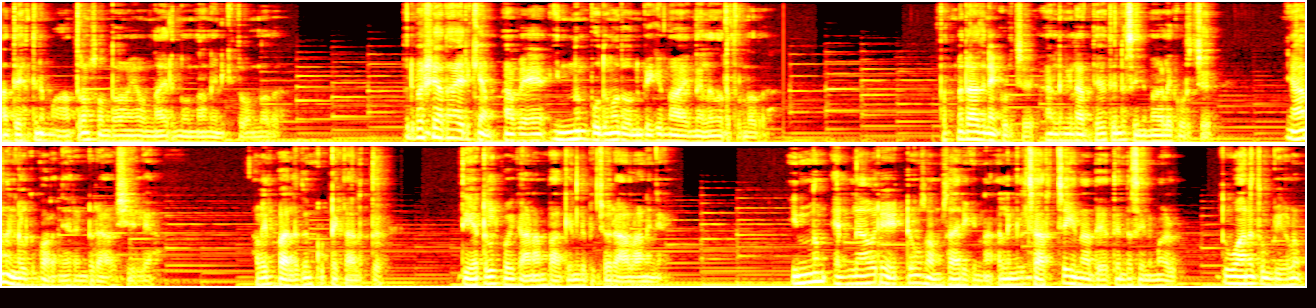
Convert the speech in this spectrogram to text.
അദ്ദേഹത്തിന് മാത്രം സ്വന്തമായ ഒന്നായിരുന്നു എന്നാണ് എനിക്ക് തോന്നുന്നത്. ഒരുപക്ഷെ അതായിരിക്കാം അവയെ ഇന്നും പുതുമ തോന്നിപ്പിക്കുന്നതായി നിലനിർത്തുന്നത്. പത്മരാജനെക്കുറിച്ച് അല്ലെങ്കിൽ അദ്ദേഹത്തിന്റെ സിനിമകളെക്കുറിച്ച് ഞാൻ നിങ്ങൾക്ക് പറഞ്ഞു രണ്ടൊരാവശ്യമില്ല അവയിൽ പലതും കുട്ടിക്കാലത്ത് തിയേറ്ററിൽ പോയി കാണാൻ ഭാഗ്യം ലഭിച്ച ഒരാളാണ് ഞാൻ. ഇന്നും എല്ലാവരും ഏറ്റവും സംസാരിക്കുന്ന അല്ലെങ്കിൽ ചർച്ച ചെയ്യുന്ന അദ്ദേഹത്തിന്റെ സിനിമകൾ തൂവാനത്തുമ്പികളും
